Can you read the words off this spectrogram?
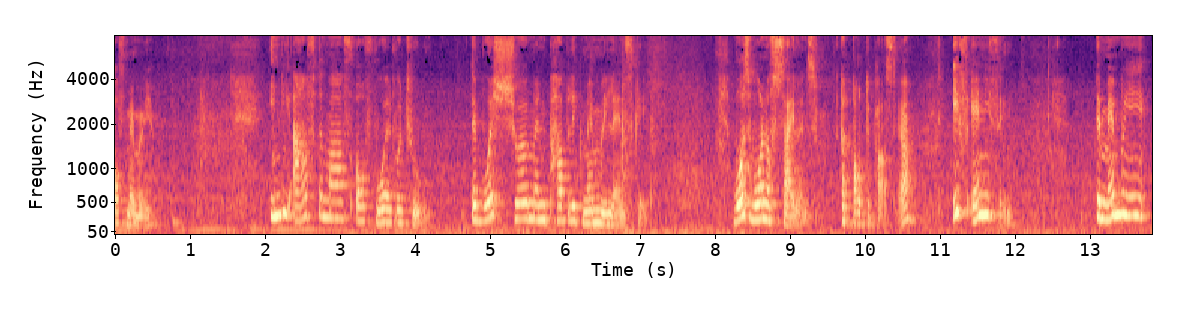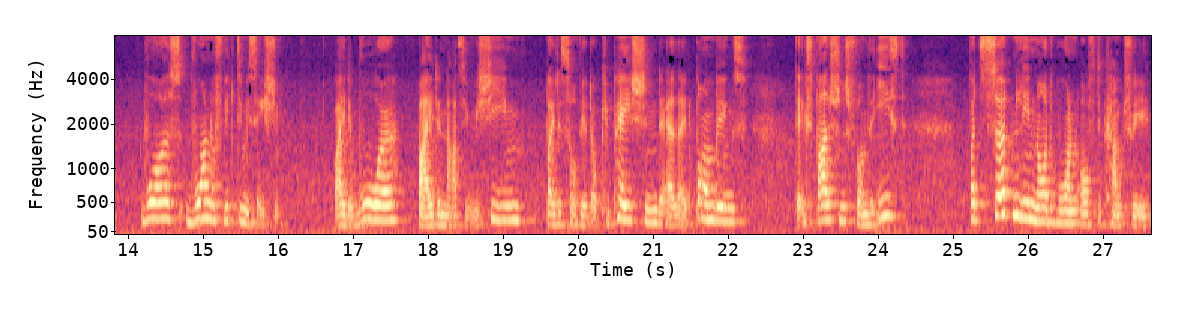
of memory. In the aftermath of World War II, the West German public memory landscape was one of silence about the past. Yeah? If anything, the memory was one of victimization by the war, by the Nazi regime, by the Soviet occupation, the Allied bombings, the expulsions from the East, but certainly not one of the country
